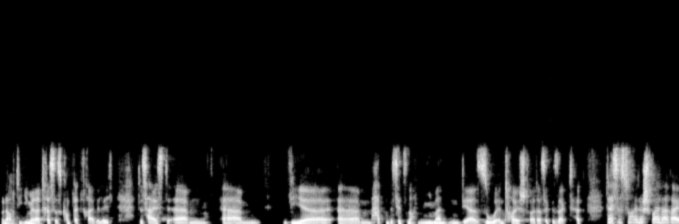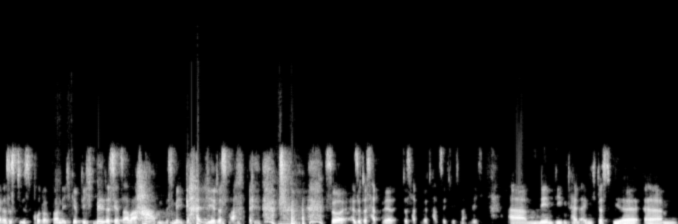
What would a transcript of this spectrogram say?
und auch die E-Mail-Adresse ist komplett freiwillig. Das heißt, ähm, ähm, wir ähm, hatten bis jetzt noch niemanden, der so enttäuscht war, dass er gesagt hat, das ist so eine Schweinerei, dass es dieses Produkt noch nicht gibt. Ich will das jetzt aber haben. Ist mir egal, wie ihr das macht. so, also das hatten wir, das hatten wir tatsächlich noch nicht. Ähm, nee, im Gegenteil eigentlich, dass wir ähm,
